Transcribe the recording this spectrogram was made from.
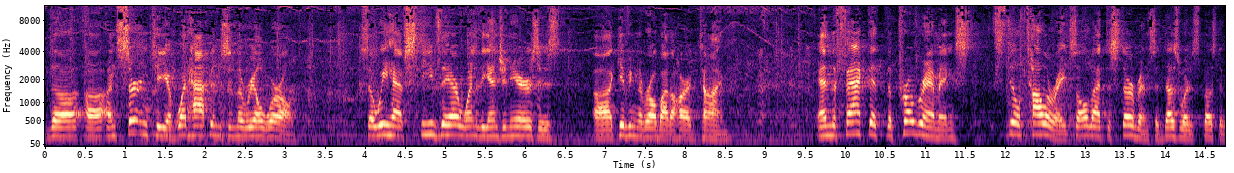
the uh, uncertainty of what happens in the real world. So we have Steve there, one of the engineers, is uh, giving the robot a hard time. And the fact that the programming still tolerates all that disturbance, it does what it's supposed to.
